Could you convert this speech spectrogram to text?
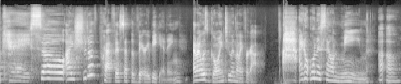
Okay, so I should have prefaced at the very beginning, and I was going to, and then I forgot. Ah, I don't want to sound mean. Uh oh.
